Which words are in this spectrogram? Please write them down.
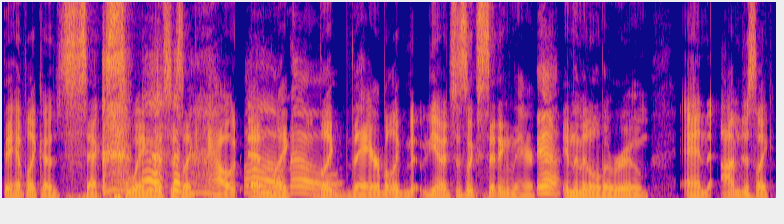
They have like a sex swing that's just like out and Oh, like no. like there, but like you know, it's just like sitting there Yeah. in the middle of the room. And I'm just like,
